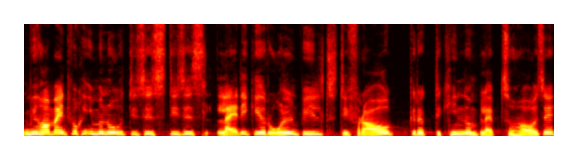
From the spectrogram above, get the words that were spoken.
wir haben einfach immer noch dieses, dieses leidige Rollenbild, die Frau kriegt die Kinder und bleibt zu Hause,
